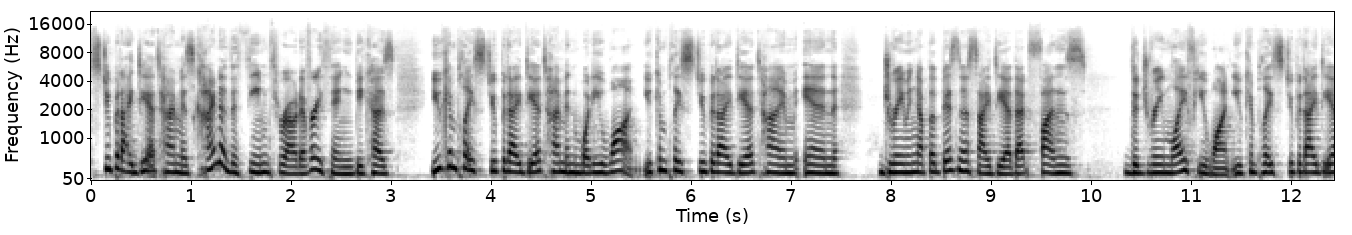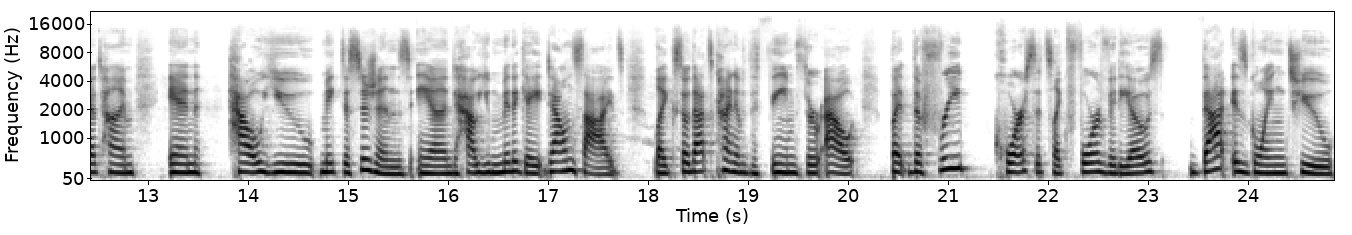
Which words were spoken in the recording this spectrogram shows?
stupid idea time is kind of the theme throughout everything because you can play stupid idea time in what do you want? You can play stupid idea time in dreaming up a business idea that funds the dream life you want. You can play stupid idea time in how you make decisions and how you mitigate downsides. Like, so that's kind of the theme throughout. But the free course, it's like four videos. that is going to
